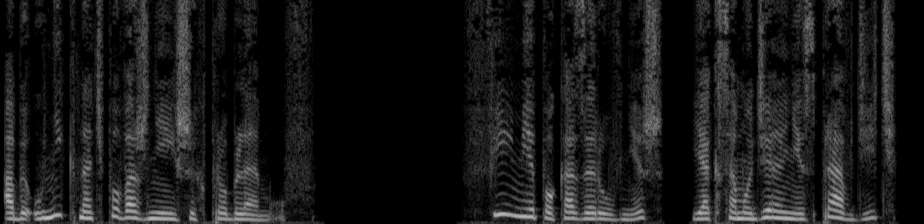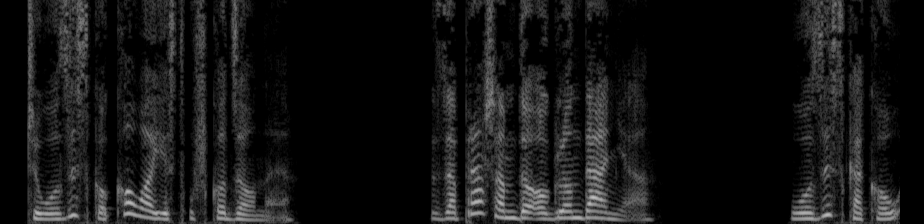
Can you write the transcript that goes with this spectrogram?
aby uniknąć poważniejszych problemów. W filmie pokażę również, jak samodzielnie sprawdzić, czy łozysko koła jest uszkodzone. Zapraszam do oglądania. Łozyska koł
